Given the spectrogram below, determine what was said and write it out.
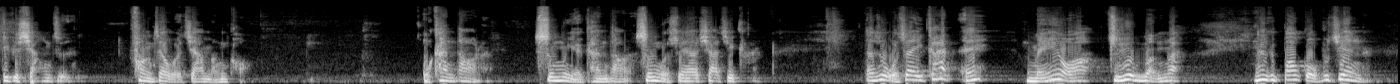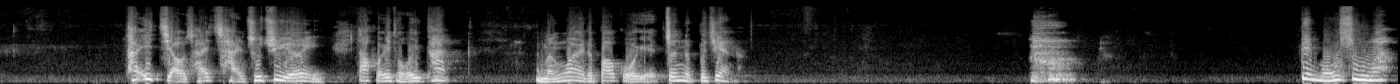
一个箱子放在我家门口。我看到了，师母也看到了。师母说要下去看。但是我再一看，哎，没有啊，只有门啊，那个包裹不见了。他一脚才踩出去而已，他回头一看，门外的包裹也真的不见了。变魔术吗？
